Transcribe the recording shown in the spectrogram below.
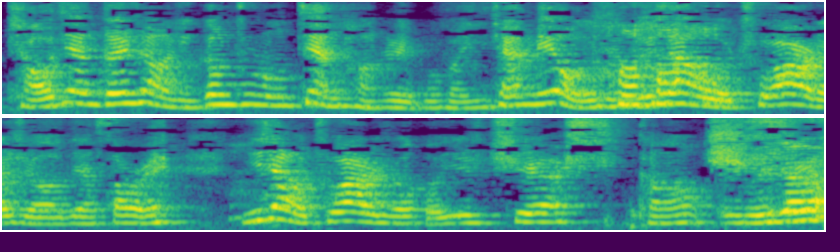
条件跟上，你更注重健康这一部分。以前没有的时候，就像我初二的时候，对，sorry，你就像我初二的时候回去吃十，可能十根，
